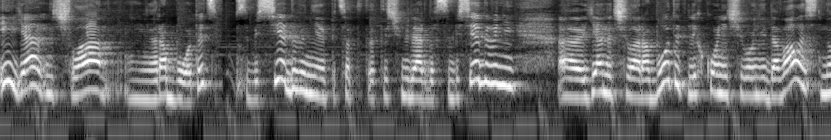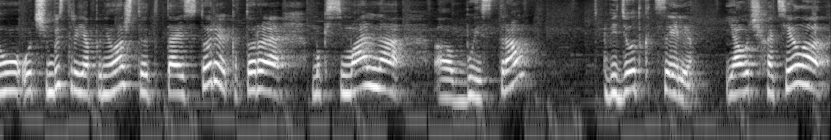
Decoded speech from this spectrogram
И я начала работать, собеседование, 500 тысяч миллиардов собеседований, э, я начала работать, легко ничего не давалось, но очень быстро я поняла, что это та история, которая максимально э, быстро ведет к цели. Я очень хотела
